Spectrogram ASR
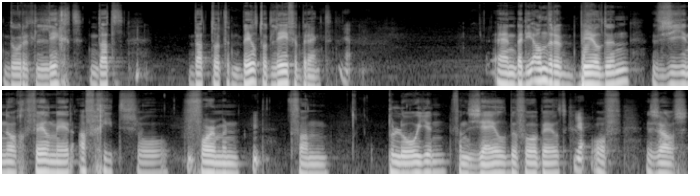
door het licht dat, dat tot een beeld tot leven brengt. Ja. En bij die andere beelden zie je nog veel meer afgietselvormen Hm. van plooien, van zeil bijvoorbeeld. Ja. Of zelfs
